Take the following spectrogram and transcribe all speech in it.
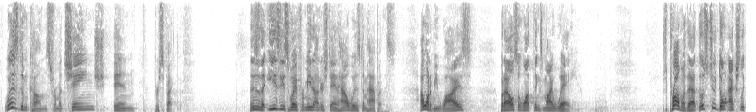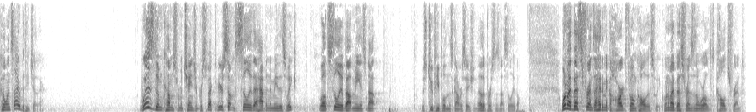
Wisdom comes from a change in perspective. This is the easiest way for me to understand how wisdom happens. I want to be wise, but I also want things my way. There's a problem with that. Those two don't actually coincide with each other. Wisdom comes from a change in perspective. Here's something silly that happened to me this week. Well, it's silly about me. It's not, there's two people in this conversation. The other person's not silly at all. One of my best friends, I had to make a hard phone call this week. One of my best friends in the world, college friend.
